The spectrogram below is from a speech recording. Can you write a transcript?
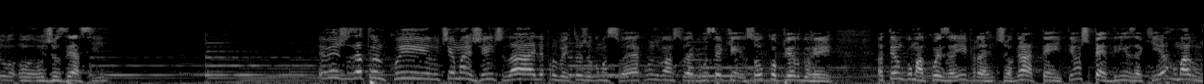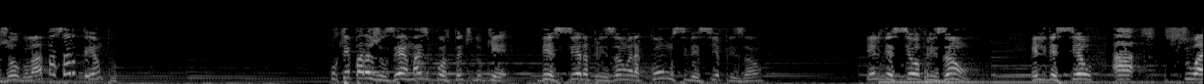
o, o José assim. Eu vejo José tranquilo, tinha mais gente lá, ele aproveitou, jogou uma sueca. Vamos jogar uma sueca. Você é quem? Eu sou o copeiro do rei. Tenho alguma coisa aí para a gente jogar? Tem. Tem umas pedrinhas aqui, arrumaram um jogo lá, passaram o tempo. Porque para José, mais importante do que descer a prisão era como se descia a prisão. Ele desceu a prisão, ele desceu a sua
